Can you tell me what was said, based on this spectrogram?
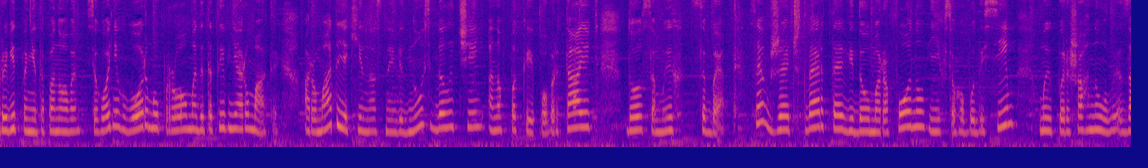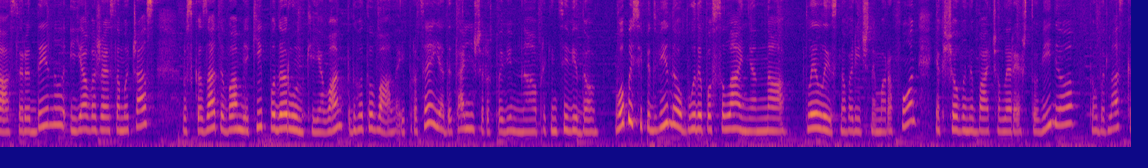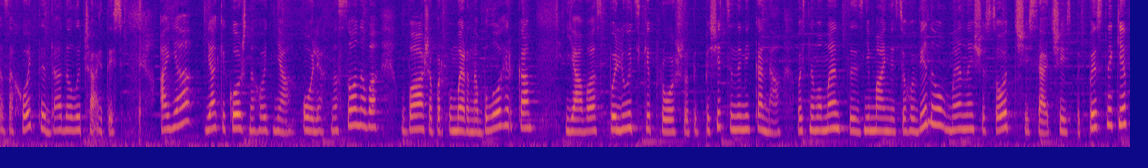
Привіт, пані та панове! Сьогодні говоримо про медитативні аромати. Аромати, які нас не відносять до личинь, а навпаки, повертають до самих себе. Це вже четверте відео марафону, їх всього буде сім. Ми перешагнули за середину, і я вважаю саме час розказати вам, які подарунки я вам підготувала. І про це я детальніше розповім наприкінці відео. В описі під відео буде посилання на плейлист Новорічний марафон. Якщо ви не бачили решту відео, то, будь ласка, заходьте та долучайтесь. А я, як і кожного дня, Оля Насонова, ваша парфумерна блогерка. Я вас по-людськи прошу, підпишіться на мій канал. Ось на момент знімання цього відео в мене 666 підписників.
